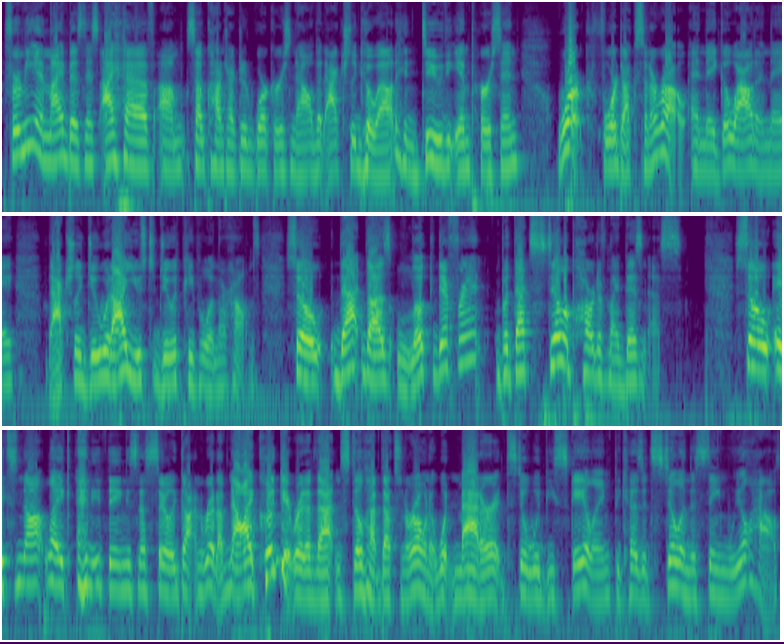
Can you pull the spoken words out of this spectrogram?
For me in my business, I have um, subcontracted workers now that actually go out and do the in person work for ducks in a row. And they go out and they actually do what I used to do with people in their homes. So that does look different, but that's still a part of my business. So it's not like anything's necessarily gotten rid of. Now I could get rid of that and still have ducks in a row and it wouldn't matter. It still would be scaling because it's still in the same wheelhouse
